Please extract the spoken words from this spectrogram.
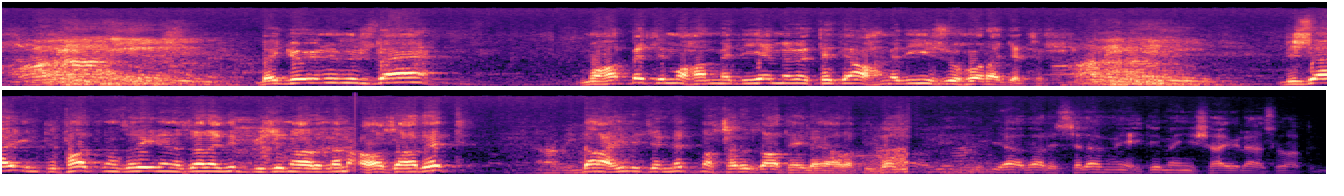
Ve göğünümüzde muhabbeti Muhammediye, meveddeti Ahmedi'yi zuhura getir. Bize iltifat nazarıyla nazar edip bizi narından azat et. Dahili cennet masarı zat eyle ya Rabbi. Ya Selam ve ihdi men inşa ila sıratı.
